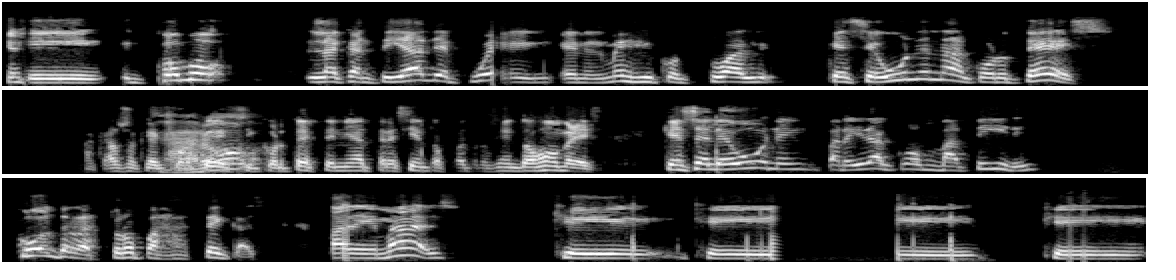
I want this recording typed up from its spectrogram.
Y cómo la cantidad de pueblos en el México actual que se unen a Cortés, acaso que Cortés, si Cortés tenía 300, 400 hombres, que se le unen para ir a combatir contra las tropas aztecas. Además, que, que, que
